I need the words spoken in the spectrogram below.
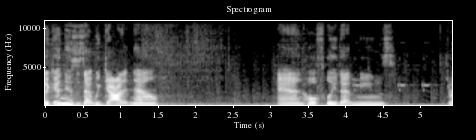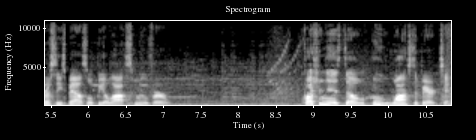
The good news is that we got it now. And hopefully that means the rest of these battles will be a lot smoother. Question is though, who wants the Beartic?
